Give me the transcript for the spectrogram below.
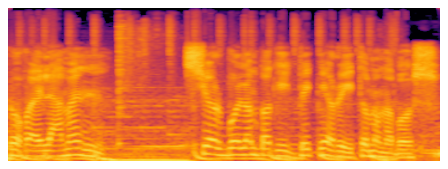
So kailangan sure ball ang paghigpit niyo rito mga boss.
